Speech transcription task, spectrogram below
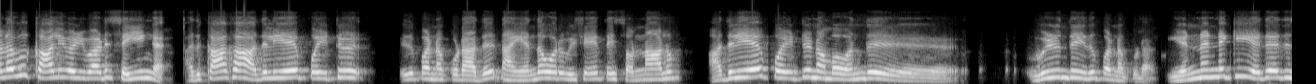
அளவு காளி வழிபாடு செய்யுங்க. அதுக்காக அதுலயே போயிட்டு இது பண்ணக்கூடாது. நான் எந்த ஒரு விஷயத்தை சொன்னாலும் அதுலயே போயிட்டு நம்ம வந்து விழுந்து இது பண்ணக்கூடாது. என்னென்னைக்கு எது எது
